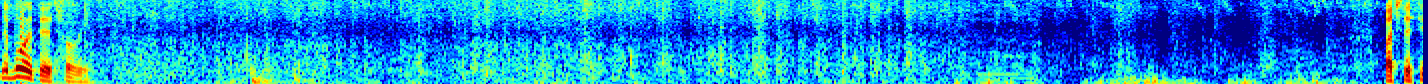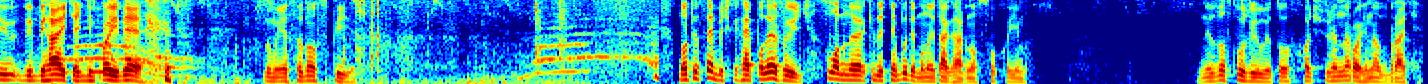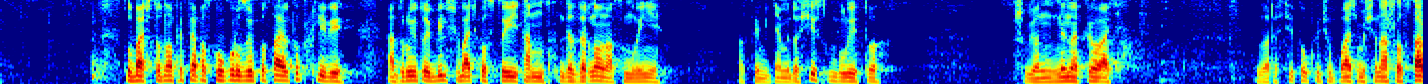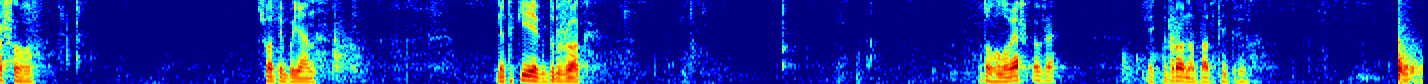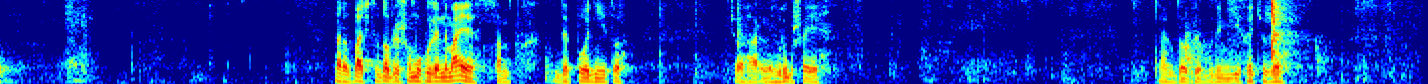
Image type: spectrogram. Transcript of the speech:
Не бойтесь, що ви. Бачите, всі вибігають, а Дніпро йде. Думаю, я все одно спію. Ну і все, бички хай полежують. Соломи наверх кидати не будемо, воно і так гарно сухо їм. Не заслужили, то хочуть вже на роги нас брати. Тут, бачите, одного прицепа з кукурузою поставив тут в хліві, а другий той більший батько стоїть там, де зерно на сумлині. А з цими днями дощі були, то щоб його не накривати. Зараз світло включу, побачимо ще нашого старшого. Що ти, Буян? Не такий, як дружок. Ото головешка вже, як Петро на 20 літрів. Зараз бачите, добре, що мух вже немає, там де по одній, то чого гарний, грубша є. Так, добре, будемо їхати вже.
